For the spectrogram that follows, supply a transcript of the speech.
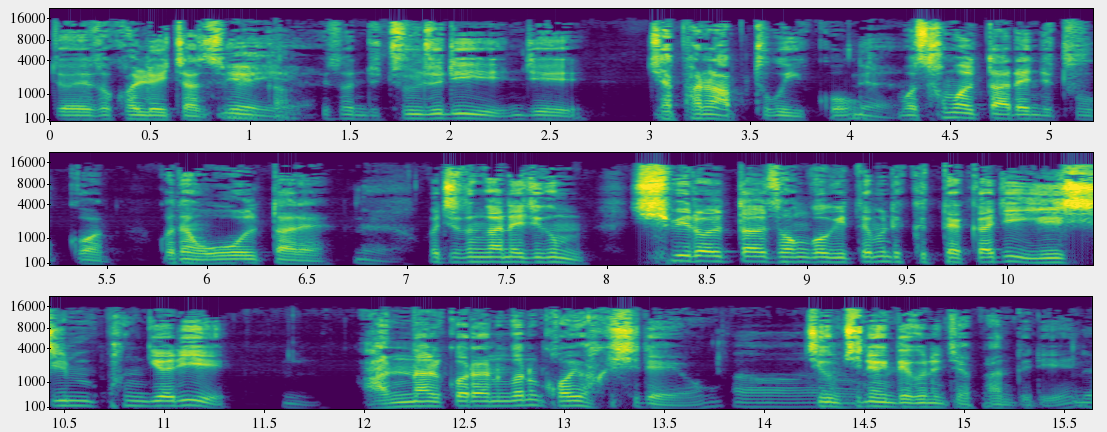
저에서 걸려 있지 않습니까? 예, 예. 그래서 이제 줄줄이 이제 재판을 앞두고 있고 네. 뭐 3월 달에 이제 두 건, 그다음 5월 달에. 네. 어쨌든 간에 지금 11월 달 선거기 때문에 그때까지 1심 판결이 음. 안날 거라는 거는 거의 확실해요. 아. 지금 진행되고 있는 재판들이. 네.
